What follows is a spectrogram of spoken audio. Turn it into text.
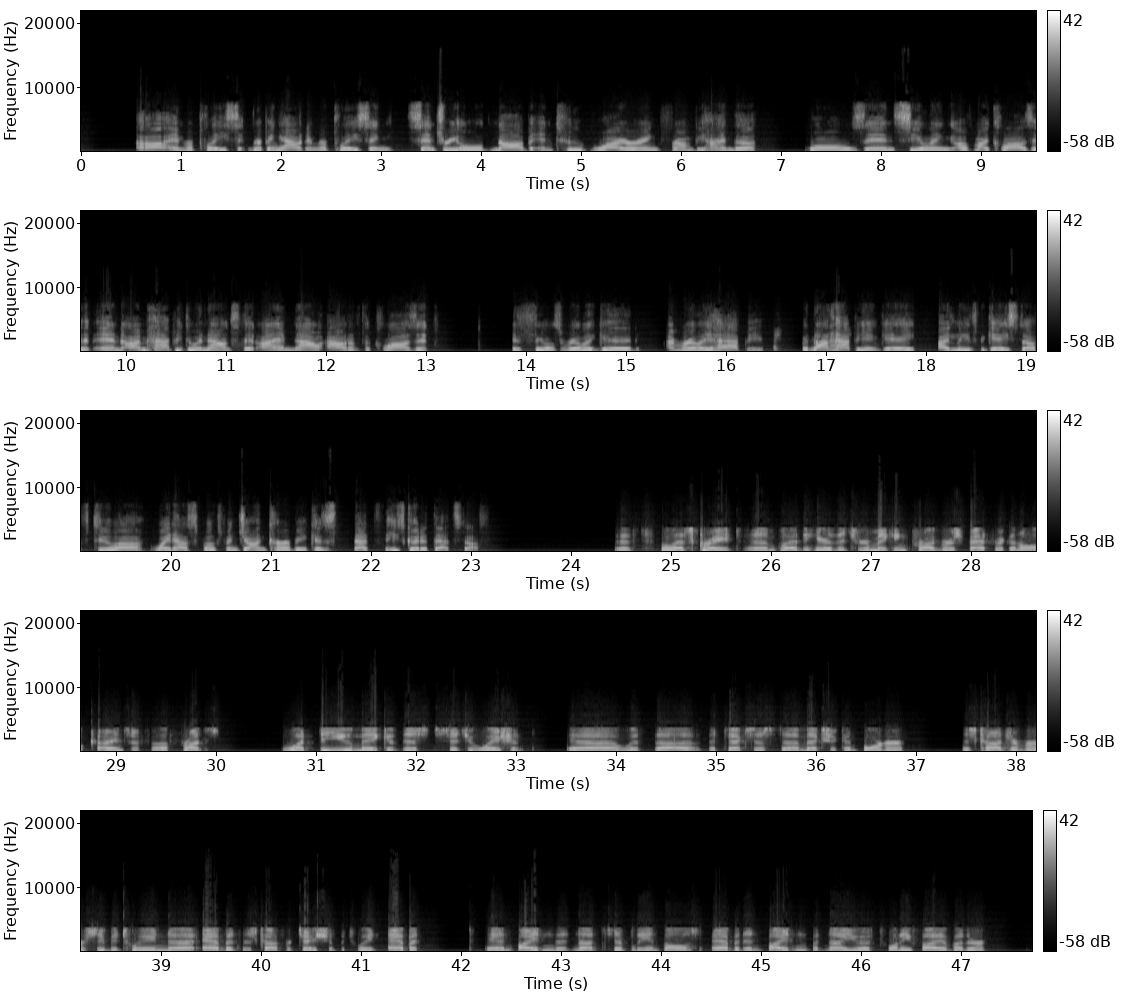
uh, and replace ripping out and replacing century old knob and tube wiring from behind the walls and ceiling of my closet. And I'm happy to announce that I am now out of the closet. It feels really good. I'm really happy, but not happy and gay. I leave the gay stuff to uh, White House spokesman John Kirby because he's good at that stuff. That's, well, that's great. I'm glad to hear that you're making progress, Patrick, on all kinds of uh, fronts. What do you make of this situation uh, with uh, the Texas uh, Mexican border? This controversy between uh, Abbott, this confrontation between Abbott and Biden that not simply involves Abbott and Biden, but now you have 25 other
